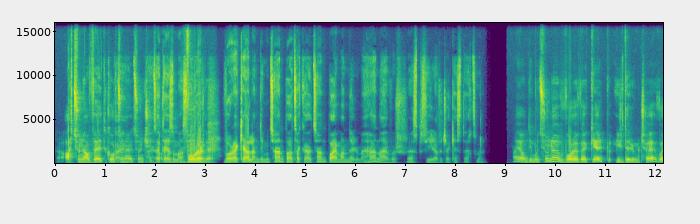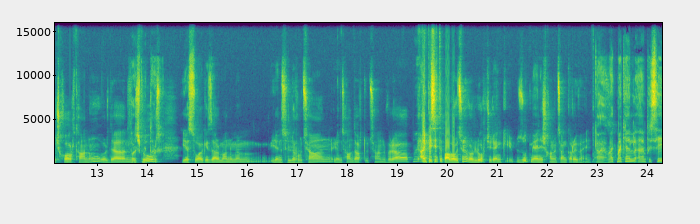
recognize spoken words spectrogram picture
արդյունավետ գործունեություն չի ծավալում։ Դա ուզում ասեմ, որ որակյալ ընդդիմության բացակայության պայմաններում է, հա, նաև որ այսպեսի իրավիճակ է ստեղծվել։ Այո, ընդդիմությունը որևէ կերպ իր դերում չէ, ոչ խորհրդանում, որ դրանից դուրս ես ուղղակի զարմանում եմ իրենց լռության, իրենց հանդարտության վրա։ Այնպիսի տպավորություն է, որ լուրջ իրենք զուտ միայն իշխանության կռիվ են տալիս։ Այո, մեկ-մեկ էլ այնպիսի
